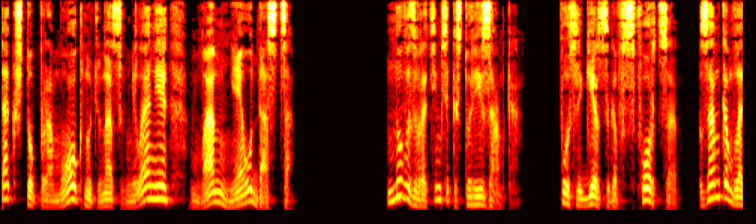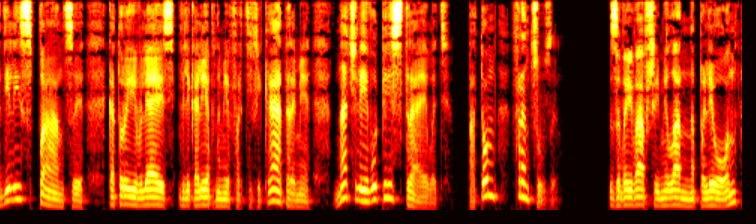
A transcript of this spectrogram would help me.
Так что промокнуть у нас в Милане вам не удастся. Но возвратимся к истории замка. После герцогов Сфорца Замком владели испанцы, которые, являясь великолепными фортификаторами, начали его перестраивать, потом французы. Завоевавший Милан Наполеон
